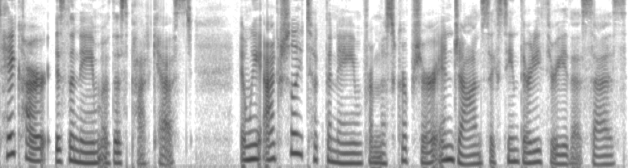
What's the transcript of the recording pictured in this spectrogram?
Take Heart is the name of this podcast, and we actually took the name from the scripture in John 16:33 that says,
